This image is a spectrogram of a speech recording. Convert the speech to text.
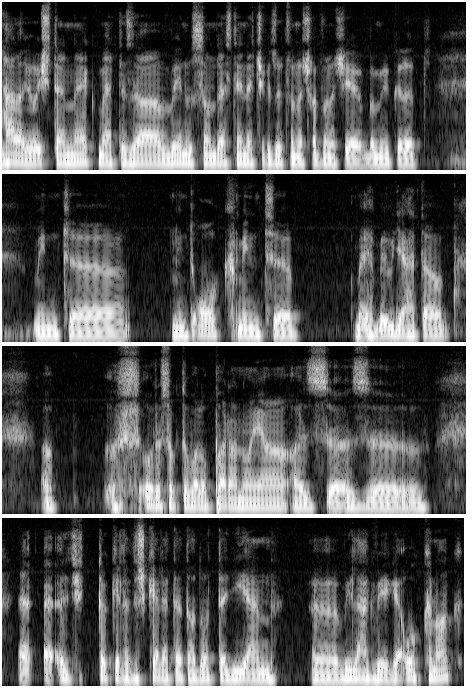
Hála jó Istennek, mert ez a Vénuszon, de ez tényleg csak az 50-es, 60-as években működött, mint, mint ok, mint ugye hát a, a az oroszoktól való paranoia az, az e, e, egy tökéletes keretet adott egy ilyen világvége oknak,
